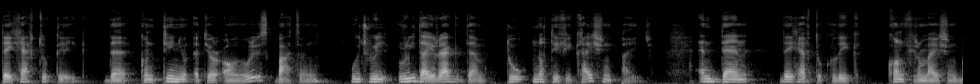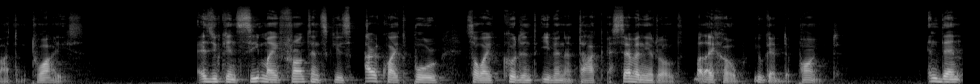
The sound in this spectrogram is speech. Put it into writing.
They have to click the continue at your own risk button, which will redirect them to notification page. And then they have to click confirmation button twice. As you can see, my front-end skills are quite poor, so I couldn't even attack a 7-year-old, but I hope you get the point. And then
